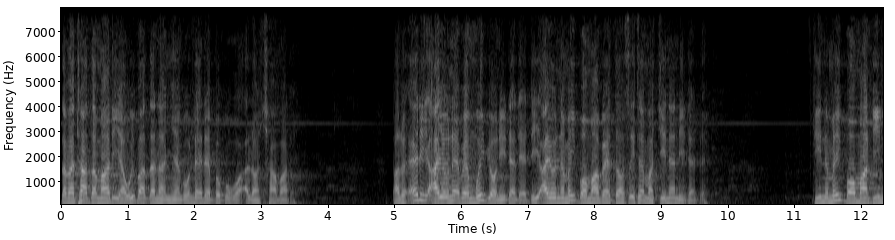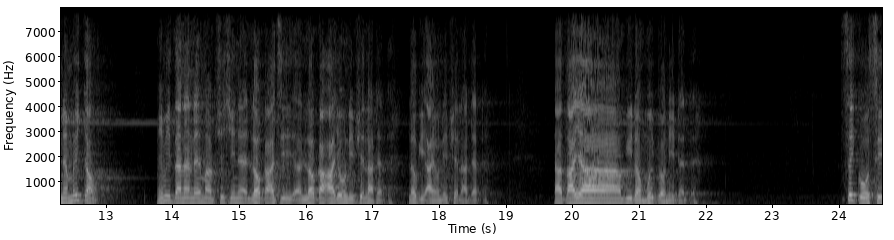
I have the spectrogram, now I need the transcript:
သမထသမားတွေကဝိပဿနာဉာဏ်ကိုလှည့်တဲ့ပုဂ္ဂိုလ်ကအလွန်ခြားပါတယ် ဘာလို့အဲ့ဒီအာယုန်နဲ့ပဲမွေးပျော်နေတတ်တယ်ဒီအာယုန်နမိတ်ပေါ်မှာပဲတော့စိတ်ထဲမှာကျဉ်နေနေတတ်တယ်ဒီနမိတ်ပေါ်မှာဒီနမိတ်ကြောင့်မိမိတဏ္ဍာထဲမှာဖြစ်ရှင်တဲ့လောကကြီးလောကအာယုန်တွေဖြစ်လာတတ်တယ်လောကီအာယုန်တွေဖြစ်လာတတ်တယ်ဒါตายာပြီးတော့မွေးပျော်နေတတ်တယ်စိတ်ကိုစေ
